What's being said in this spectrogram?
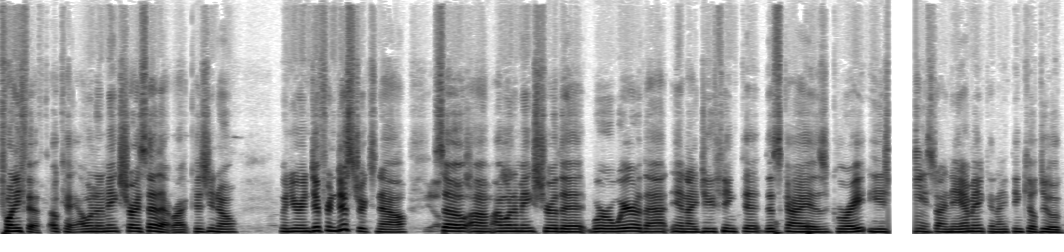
25th. 25th. Okay, I want to make sure I say that right because you know when you're in different districts now. Yep. So um, I want to make sure that we're aware of that. And I do think that this guy is great. He's he's dynamic, and I think he'll do a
